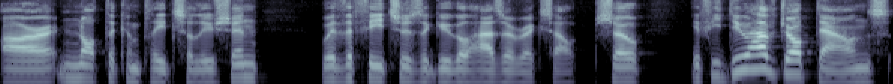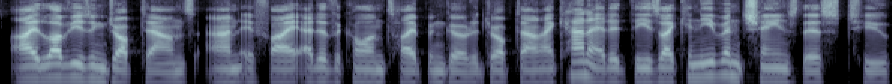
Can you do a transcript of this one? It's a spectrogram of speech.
are not the complete solution with the features that Google has over Excel. So if you do have drop downs, I love using drop downs. And if I edit the column type and go to drop down, I can edit these. I can even change this to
